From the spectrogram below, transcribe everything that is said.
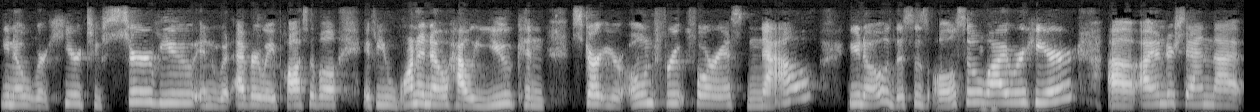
you know, we're here to serve you in whatever way possible. If you want to know how you can start your own fruit forest now, you know, this is also why we're here. Uh, I understand that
